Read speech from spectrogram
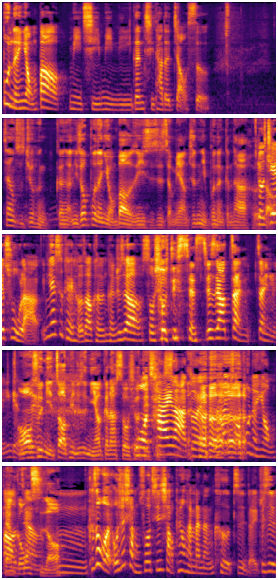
不能拥抱米奇、米妮跟其他的角色。这样子就很尴尬。你说不能拥抱的意思是怎么样？就是你不能跟他合照。有接触啦，应该是可以合照，可能可能就是要 social distance，就是要站站远一点。哦，所以你照片就是你要跟他 social distance。我猜啦，对，他就说不能拥抱这样。两公尺哦。嗯，可是我我就想说，其实小朋友还蛮难克制的，就是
